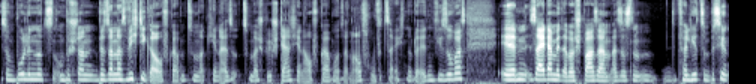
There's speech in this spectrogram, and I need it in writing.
Symbole nutzen, um besonders wichtige Aufgaben zu markieren, also zum Beispiel Sternchenaufgaben oder ein Ausrufezeichen oder irgendwie sowas. Ähm, sei damit aber sparsam, also es verliert so ein bisschen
